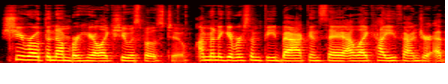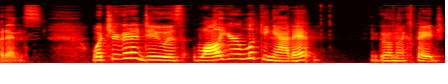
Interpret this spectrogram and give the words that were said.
she wrote the number here like she was supposed to. I'm going to give her some feedback and say, I like how you found your evidence. What you're going to do is, while you're looking at it, go to the next page.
